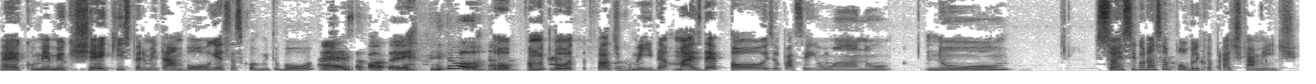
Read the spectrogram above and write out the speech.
É, comia milkshake, experimentar hambúrguer, essas coisas muito boas. É, essa pauta aí é muito boa. Pô, são muito boas, essas pautas de comida. Mas depois eu passei um ano no. Só em segurança pública, praticamente.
